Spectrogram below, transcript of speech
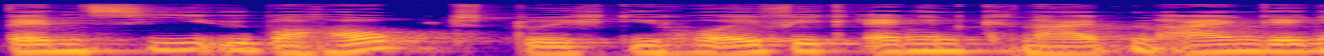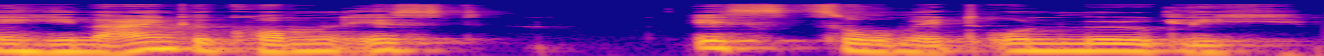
wenn sie überhaupt durch die häufig engen Kneipeneingänge hineingekommen ist, ist somit unmöglich.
